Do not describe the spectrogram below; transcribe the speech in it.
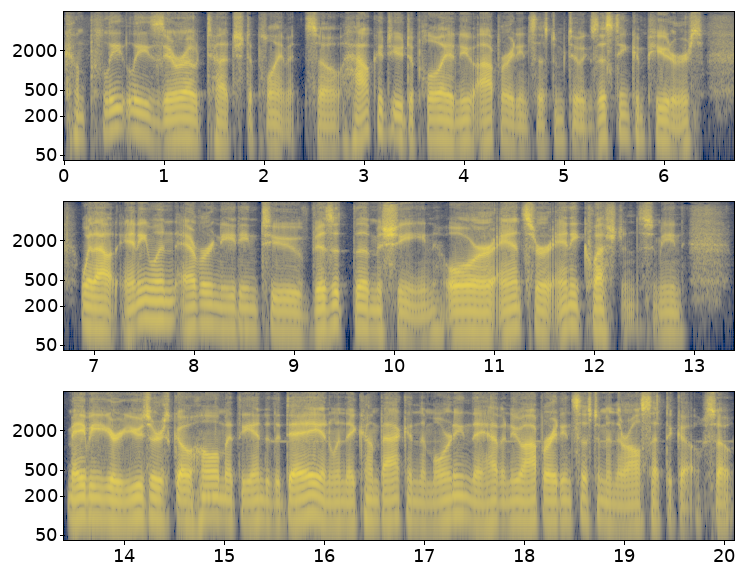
completely zero-touch deployment. So how could you deploy a new operating system to existing computers without anyone ever needing to visit the machine or answer any questions. I mean, maybe your users go home at the end of the day and when they come back in the morning, they have a new operating system and they're all set to go. So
